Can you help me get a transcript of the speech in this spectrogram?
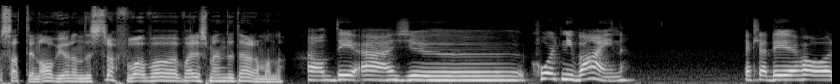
satte en avgörande straff. Vad, va, vad är det som hände där, Amanda? Ja, det är ju Courtney Vine. Jäklar, det har,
